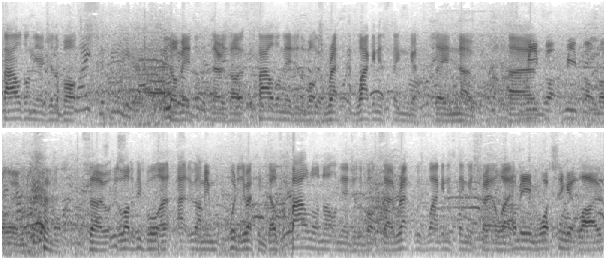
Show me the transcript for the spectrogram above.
Fouled on the edge of the box. David, there is a fouled on the edge of the box, ref wagging his finger, saying no. Um, We've got, we've got Mullin. so a lot of people, uh, I mean, what did you reckon? Del foul or not on the edge of the box there? Ref was wagging his finger straight away. I mean, watching it live,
